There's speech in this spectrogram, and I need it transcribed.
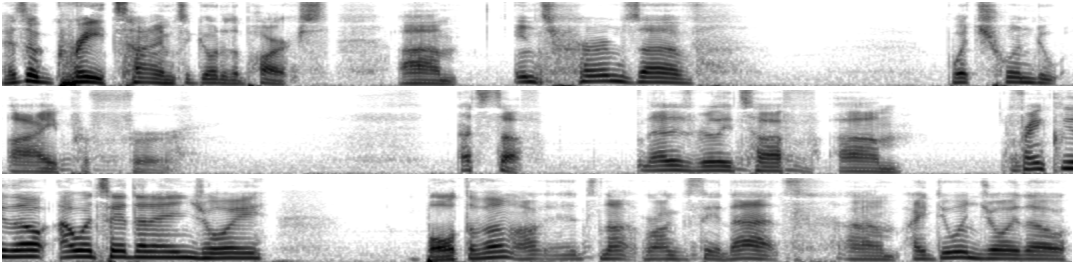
It's a great time to go to the parks. Um, in terms of which one do I prefer? That's tough that is really tough. Um, frankly, though, I would say that I enjoy both of them. Uh, it's not wrong to say that. Um, I do enjoy though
